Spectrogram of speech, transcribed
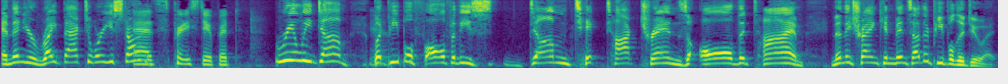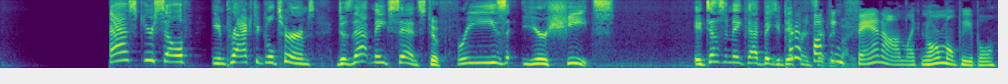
And then you're right back to where you started. That's pretty stupid. Really dumb. But people fall for these dumb TikTok trends all the time. And then they try and convince other people to do it. Ask yourself in practical terms, does that make sense to freeze your sheets? It doesn't make that big a difference. Put a fucking everybody. fan on like normal people.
